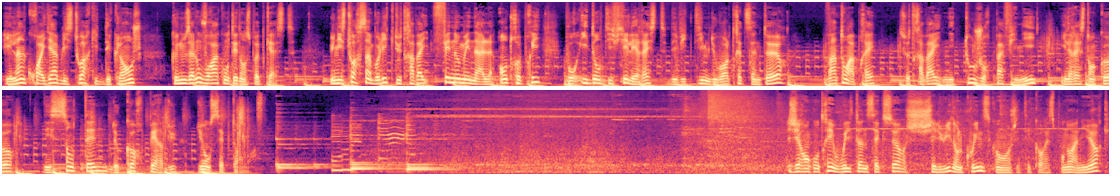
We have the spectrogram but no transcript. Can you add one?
et l'incroyable histoire qu'il déclenche que nous allons vous raconter dans ce podcast. Une histoire symbolique du travail phénoménal entrepris pour identifier les restes des victimes du World Trade Center. 20 ans après, ce travail n'est toujours pas fini. Il reste encore des centaines de corps perdus du 11 septembre. J'ai rencontré Wilton Sexer chez lui dans le Queens quand j'étais correspondant à New York.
